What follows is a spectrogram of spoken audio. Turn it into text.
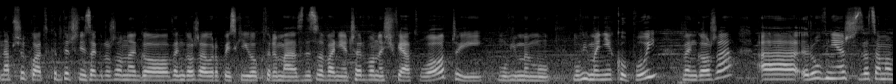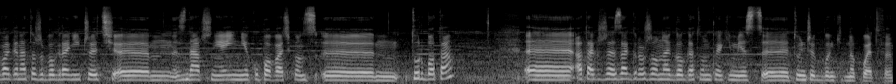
na przykład krytycznie zagrożonego węgorza europejskiego, który ma zdecydowanie czerwone światło, czyli mówimy mu, mówimy nie kupuj węgorza, a również zwracamy uwagę na to, żeby ograniczyć znacznie i nie kupować turbota. e, A także zagrożonego gatunku, jakim jest e, tuńczyk błękitnopłetwy.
